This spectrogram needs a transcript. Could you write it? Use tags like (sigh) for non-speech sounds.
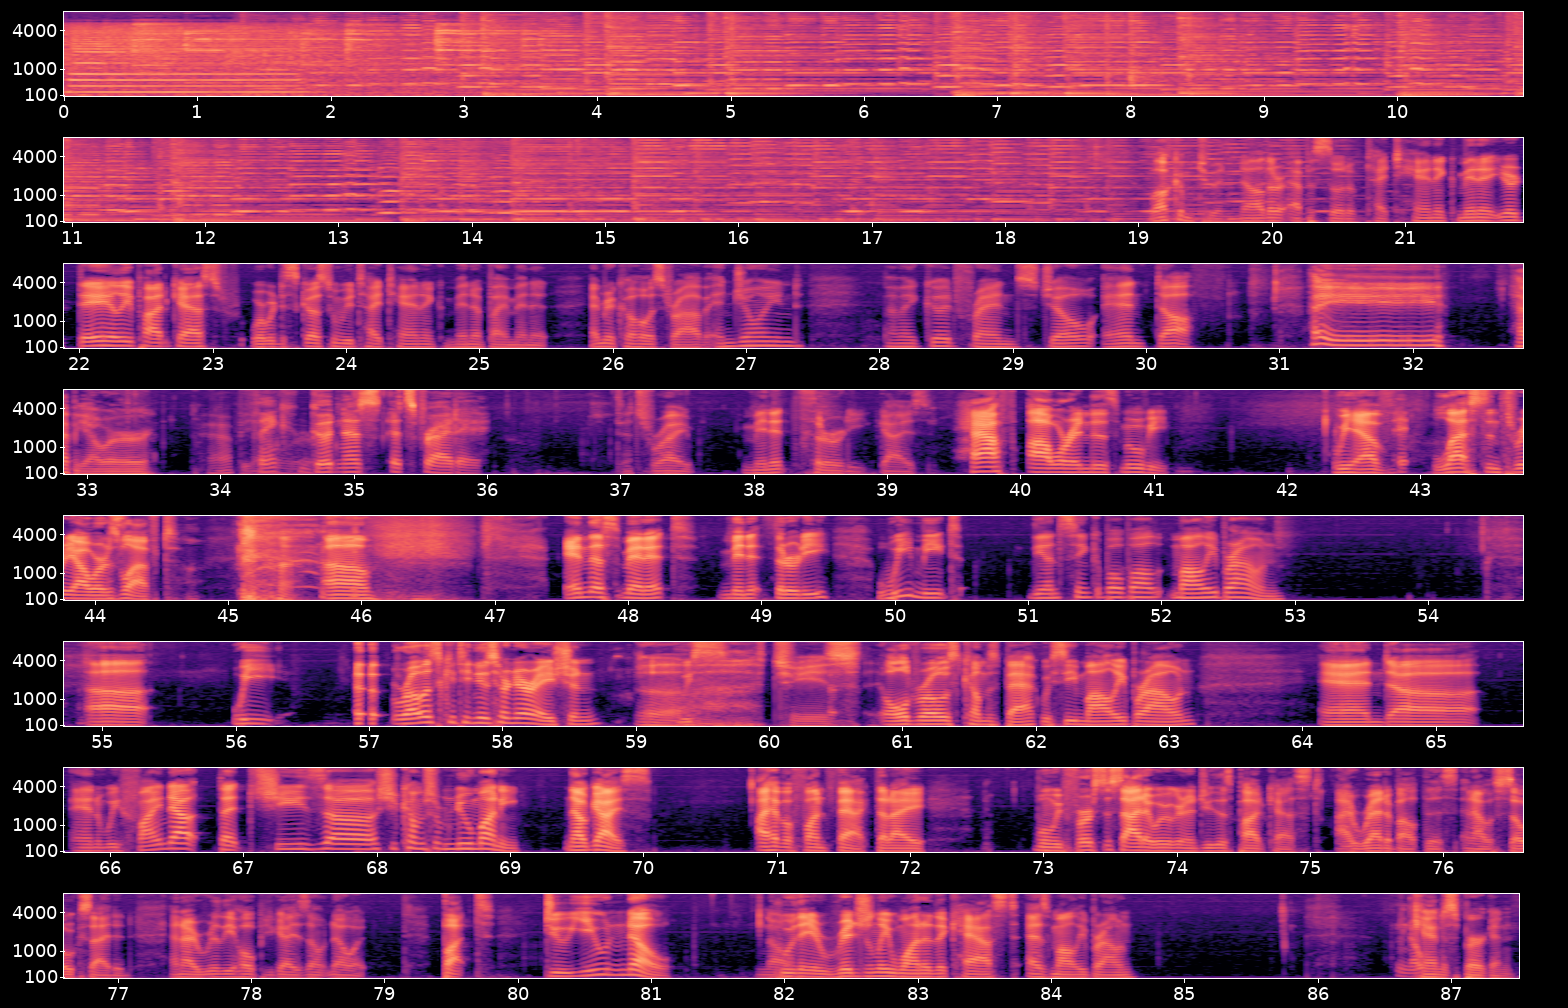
Welcome to another episode of Titanic Minute, your daily podcast where we discuss movie Titanic minute by minute. I'm your co-host Rob, and joined by my good friends Joe and Duff. Hey, happy hour. Happy Thank hour. goodness it's Friday. That's right. Minute 30, guys. Half hour into this movie. We have less than three hours left. (laughs) um, in this minute, minute 30, we meet the unsinkable Molly Brown. Uh, we (laughs) Rose continues her narration. Jeez. old Rose comes back. We see Molly Brown, and uh, and we find out that she's uh, she comes from New Money. Now, guys, I have a fun fact that I when we first decided we were going to do this podcast, I read about this and I was so excited, and I really hope you guys don't know it. But do you know No. who they originally wanted to cast as Molly Brown? Nope. Candice Bergen.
